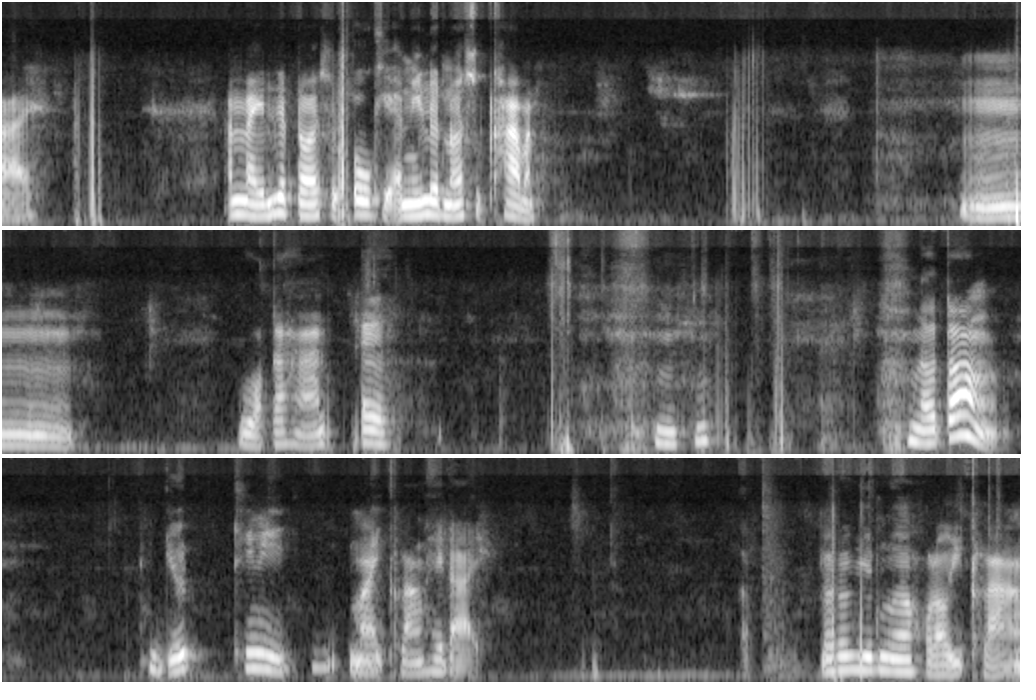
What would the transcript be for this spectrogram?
ตาย อันไหนเลือดน้อยสุด โอเค อันนี้เลือดน้อยสุดฆ่ามันอืมบวกทหาร เออ เราต้อง ยึดที่นี่มาอีกครั้งให้ได้ เราต้องยึดเมืองของเราอีกครั้ง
